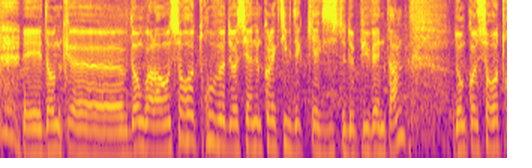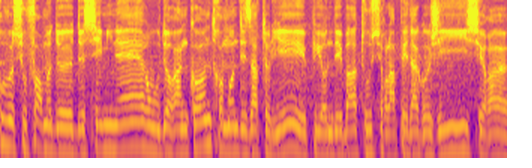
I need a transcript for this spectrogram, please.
Et donc, donc voilà, on se retrouve, c'est un collectif qui existe depuis 20 ans. Donc on se retrouve sous forme de, séminaires ou de rencontres, on monte des ateliers et puis on débat tout sur la pédagogie, sur euh,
